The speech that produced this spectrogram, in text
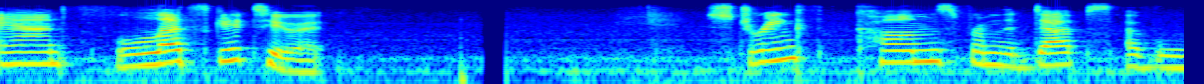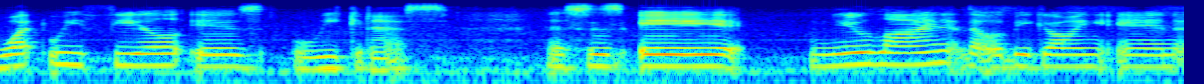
and let's get to it. Strength comes from the depths of what we feel is weakness. This is a new line that will be going in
